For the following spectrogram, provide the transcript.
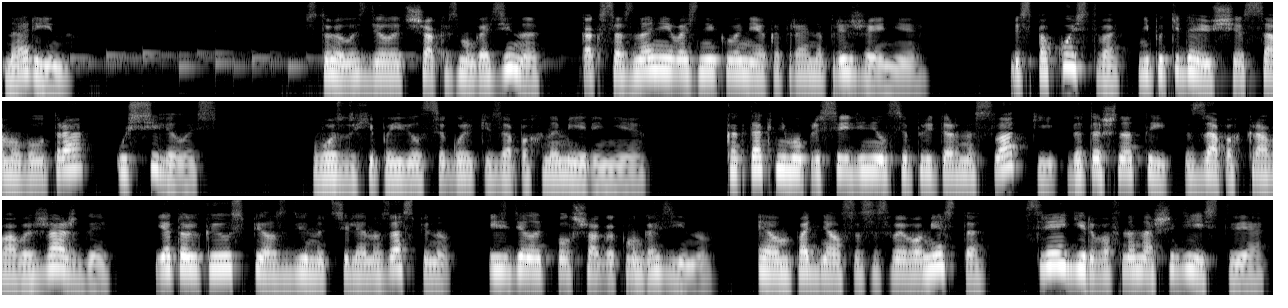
Нарин. Стоило сделать шаг из магазина, как в сознании возникло некоторое напряжение. Беспокойство, не покидающее с самого утра, усилилось. В воздухе появился горький запах намерения. Когда к нему присоединился приторно-сладкий, до тошноты, запах кровавой жажды, я только и успел сдвинуть Селену за спину и сделать полшага к магазину. Элм поднялся со своего места, среагировав на наши действия,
